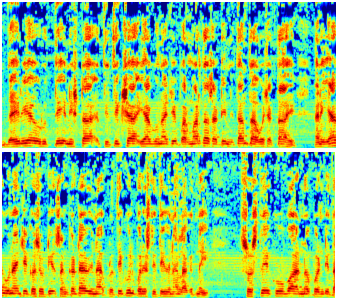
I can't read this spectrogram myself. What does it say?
धैर्य वृत्ती निष्ठा तितिक्षा या गुणाची परमार्थासाठी नितांत आवश्यकता आहे. आणि या गुणांची कसोटी संकटाविना प्रतिकूल परिस्थितीविना लागत नाही. स्वस्ते कोबा न पंडित.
